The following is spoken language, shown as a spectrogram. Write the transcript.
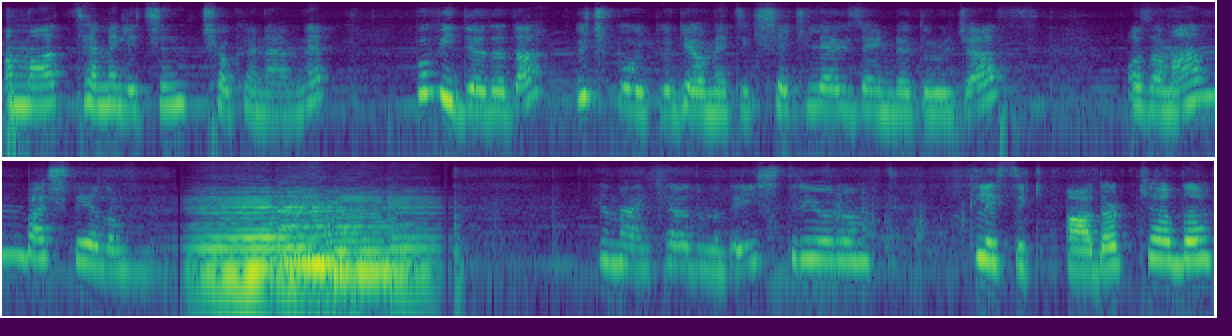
ama temel için çok önemli. Bu videoda da 3 boyutlu geometrik şekiller üzerinde duracağız. O zaman başlayalım. Hemen kağıdımı değiştiriyorum. Klasik A4 kağıdı.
